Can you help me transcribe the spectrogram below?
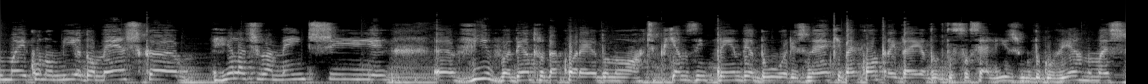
uma economia doméstica relativamente é, viva dentro da Coreia do Norte, pequenos empreendedores, né, que vai contra a ideia do, do socialismo do governo, mas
